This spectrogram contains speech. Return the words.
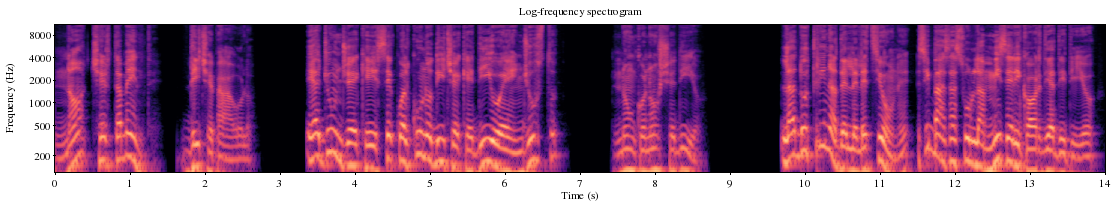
No, certamente, dice Paolo e aggiunge che se qualcuno dice che Dio è ingiusto, non conosce Dio. La dottrina dell'elezione si basa sulla misericordia di Dio.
